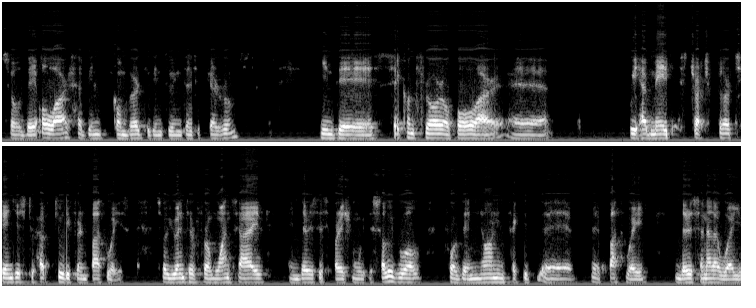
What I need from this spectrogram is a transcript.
So the ORs have been converted into intensive care rooms in the second floor of OR, uh, we have made structural changes to have two different pathways. So you enter from one side and there is a separation with the solid wall for the non-infected uh, uh, pathway there is another way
